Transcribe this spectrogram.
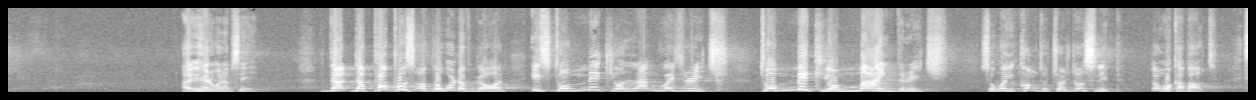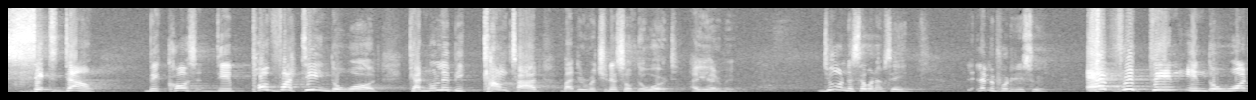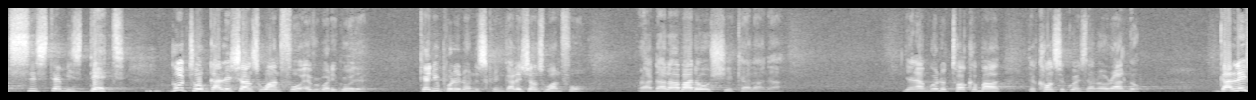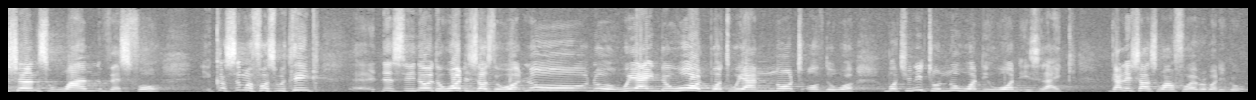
Are you hearing what I'm saying? The, the purpose of the word of God is to make your language rich, to make your mind rich. So when you come to church, don't sleep, don't walk about. Sit down because the poverty in the world can only be countered by the richness of the word. Are you hearing me? Do you understand what I'm saying? Let me put it this way. Everything in the word system is dead. Go to Galatians 1 4. Everybody go there. Can you put it on the screen? Galatians 1 4. Then I'm going to talk about the consequence in Orlando. Galatians 1 verse 4. Because some of us will think uh, this, you know, the word is just the word. No, no, we are in the word, but we are not of the word. But you need to know what the word is like. Galatians 1 4. Everybody go.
